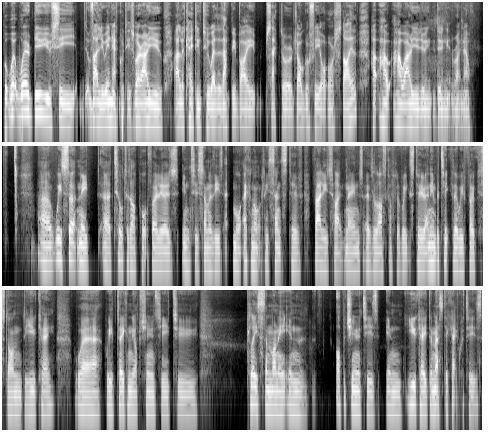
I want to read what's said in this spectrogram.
But where, where do you see value inequities? Where are you allocating to, whether that be by sector or geography or, or style? How, how, how are you doing, doing it right now? Uh, we certainly uh, tilted our portfolios into some of these more economically sensitive value type names over the last couple of weeks too. And in particular, we focused on the UK, where we've taken the opportunity to place some money in opportunities in UK domestic equities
